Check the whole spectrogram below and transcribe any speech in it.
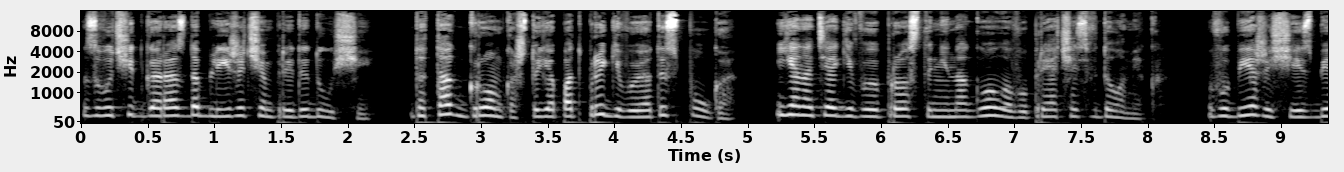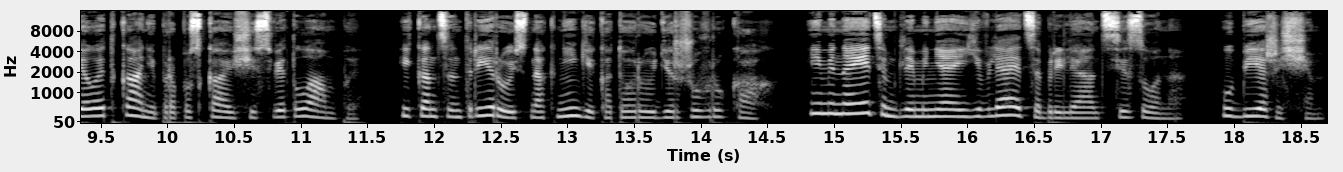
звучит гораздо ближе, чем предыдущий. Да так громко, что я подпрыгиваю от испуга. Я натягиваю простыни на голову, прячась в домик. В убежище из белой ткани, пропускающей свет лампы, и концентрируюсь на книге, которую держу в руках. Именно этим для меня и является бриллиант сезона. Убежищем,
